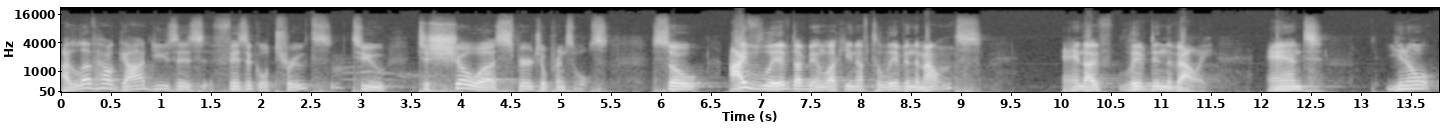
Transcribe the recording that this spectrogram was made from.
I love how God uses physical truths to, to show us spiritual principles. So I've lived, I've been lucky enough to live in the mountains, and I've lived in the valley. And, you know,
